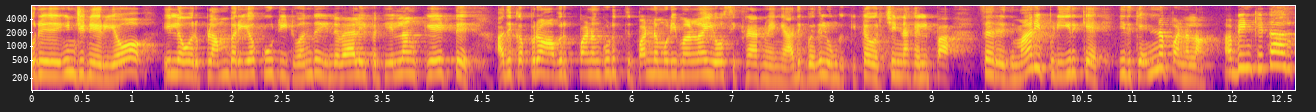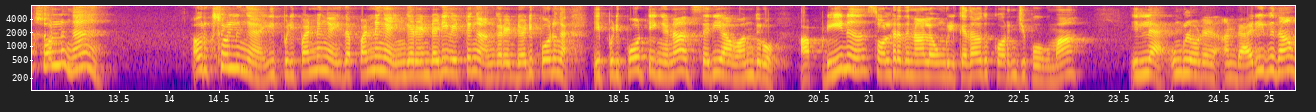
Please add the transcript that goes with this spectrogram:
ஒரு இன்ஜினியரையோ இல்லை ஒரு பிளம்பரையோ கூட்டிகிட்டு வந்து இந்த வேலையை பற்றி எல்லாம் கேட்டு அதுக்கப்புறம் அவருக்கு பணம் கொடுத்து பண்ண முடியுமாலாம் யோசிக்கிறாருன்னு வைங்க. அதுக்கு பதில் உங்ககிட்ட ஒரு சின்ன ஹெல்ப்பாக சார் இது மாதிரி இப்படி இருக்கே இதுக்கு என்ன பண்ணலாம்? அப்படின்னு கேட்டால் அவருக்கு சொல்லுங்கள் அவருக்கு சொல்லுங்கள் இப்படி பண்ணுங்கள் இதை பண்ணுங்கள் இங்கே ரெண்டு அடி வெட்டுங்க அங்கே ரெண்டு அடி போடுங்க. இப்படி போட்டிங்கன்னா அது சரியாக வந்துடும் அப்படின்னு சொல்கிறதுனால உங்களுக்கு ஏதாவது குறைஞ்சி போகுமா? இல்லை உங்களோட அந்த அறிவு தான்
